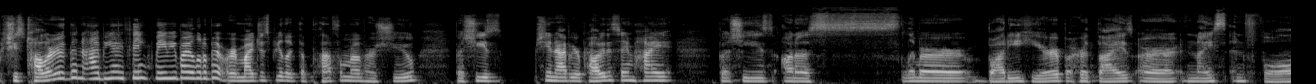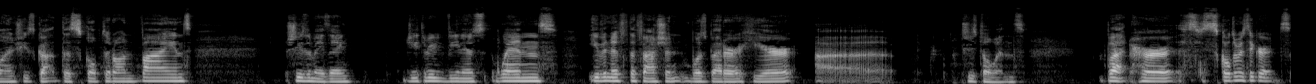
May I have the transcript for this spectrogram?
She's taller than Abby, I think, maybe by a little bit, or it might just be like the platform of her shoe. But she's, she and Abby are probably the same height, but she's on a slimmer body here, but her thighs are nice and full, and she's got the sculpted on vines. She's amazing. G3 Venus wins. Even if the fashion was better here, uh, she still wins. But her Skulltimate Secrets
